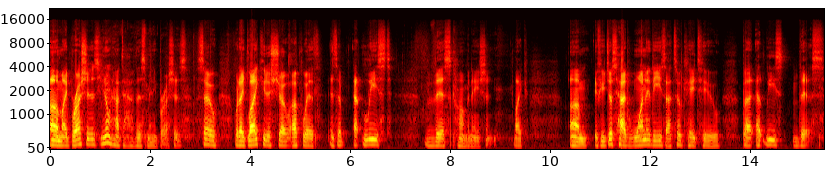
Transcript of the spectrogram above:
Um, my brushes, you don't have to have this many brushes. So what I'd like you to show up with is a, at least this combination. Like um, if you just had one of these, that's okay too, but at least this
